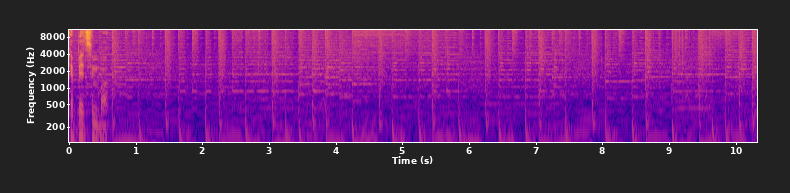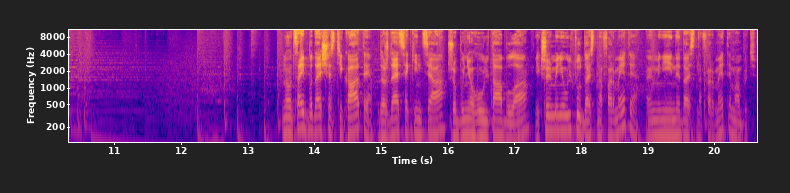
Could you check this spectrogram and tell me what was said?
капець імба. Ну, цей буде ще стікати, дождеться кінця, щоб у нього ульта була. Якщо він мені ульту дасть нафармити, а він мені її не дасть нафармити, мабуть.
